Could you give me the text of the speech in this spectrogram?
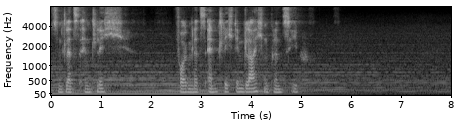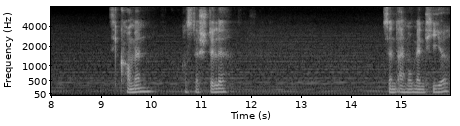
sind letztendlich, folgen letztendlich dem gleichen Prinzip. Sie kommen aus der Stille sind einen Moment hier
